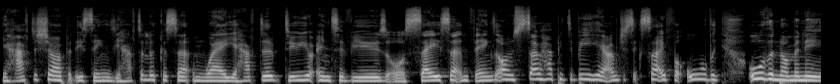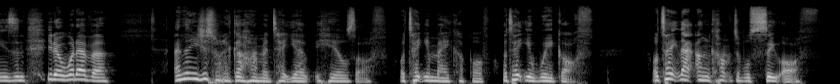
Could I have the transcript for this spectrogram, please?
you have to show up at these things, you have to look a certain way, you have to do your interviews or say certain things. Oh, I'm so happy to be here. I'm just excited for all the all the nominees and you know whatever. And then you just want to go home and take your heels off or take your makeup off or take your wig off or take that uncomfortable suit off.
